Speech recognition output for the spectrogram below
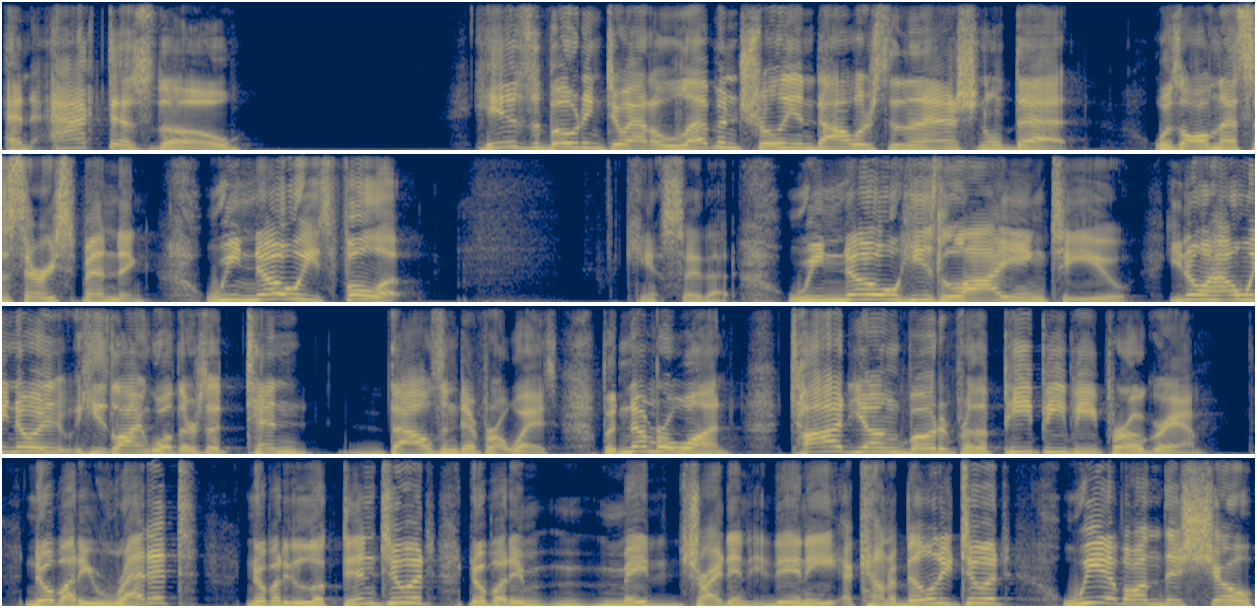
and act as though his voting to add $11 trillion to the national debt was all necessary spending. We know he's full of can't say that. We know he's lying to you. You know how we know he's lying? Well, there's a 10,000 different ways. But number one, Todd Young voted for the PPP program. Nobody read it. Nobody looked into it. Nobody made tried any, any accountability to it. We have on this show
